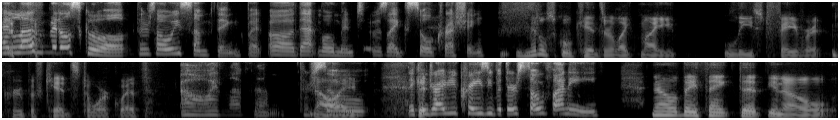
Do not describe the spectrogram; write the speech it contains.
I love middle school. There's always something, but oh, that moment it was like soul crushing. Middle school kids are like my least favorite group of kids to work with. Oh, I love them. They're No, I- so they can drive you crazy, but they're so funny. No, they think that, you know,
